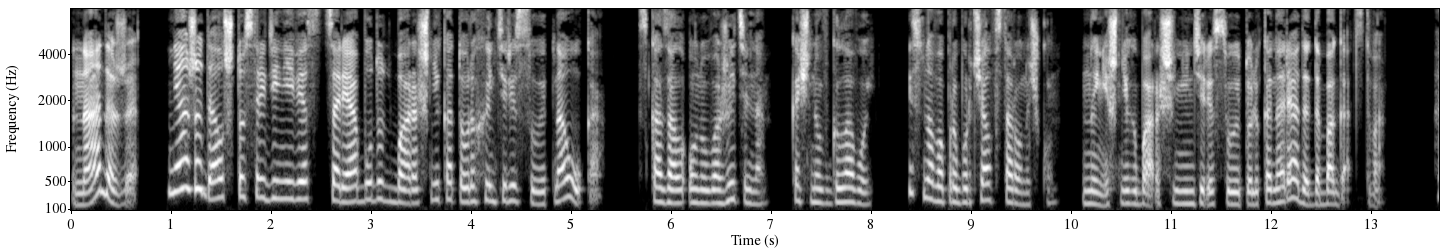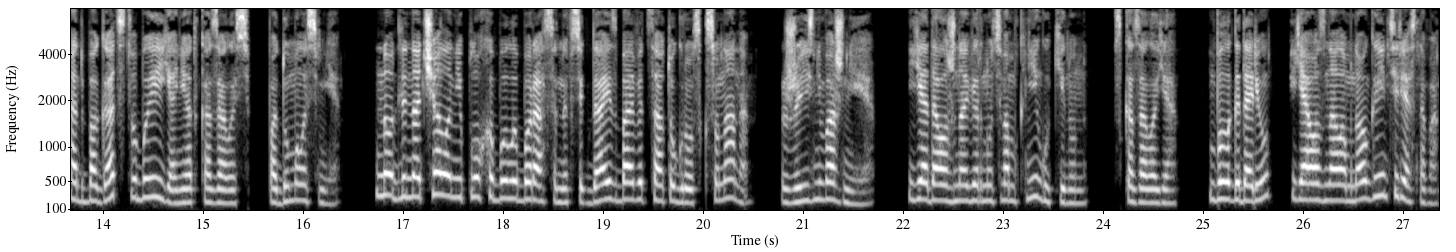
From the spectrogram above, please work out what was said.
«Надо же! Не ожидал, что среди невест царя будут барышни, которых интересует наука», сказал он уважительно, качнув головой, и снова пробурчал в стороночку. Нынешних барышень интересуют только наряды да богатства. От богатства бы и я не отказалась, подумалось мне. Но для начала неплохо было бы раз и навсегда избавиться от угроз Ксунана. Жизнь важнее. «Я должна вернуть вам книгу, Кинун», — сказала я. «Благодарю, я узнала много интересного.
